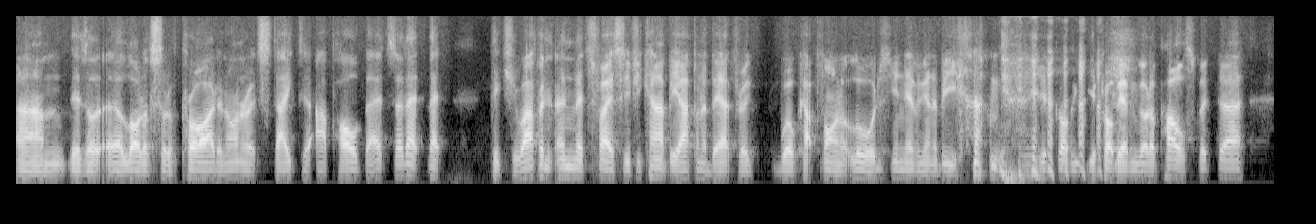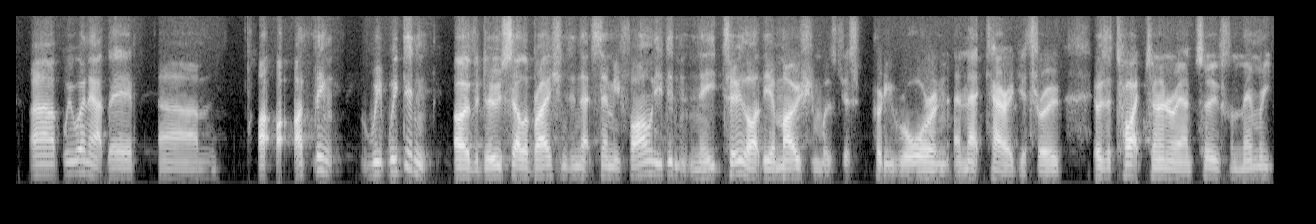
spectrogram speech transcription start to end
um, there's a, a lot of sort of pride and honour at stake to uphold that. So that that picks you up. And, and let's face it, if you can't be up and about for a World Cup final at Lords, you're never going to be. Um, you probably you probably haven't got a pulse. But uh, uh, we went out there. Um, I, I- I think we, we didn't overdo celebrations in that semi final. You didn't need to. Like the emotion was just pretty raw, and, and that carried you through. It was a tight turnaround too, from memory,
